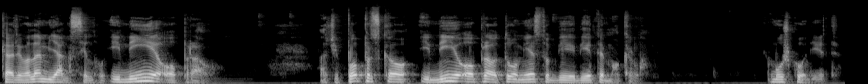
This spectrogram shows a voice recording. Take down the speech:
Kaže velem jagsilhu i nije oprao. Znači poprskao i nije oprao to mjesto gdje je dijete mokrilo. Muško dijete.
